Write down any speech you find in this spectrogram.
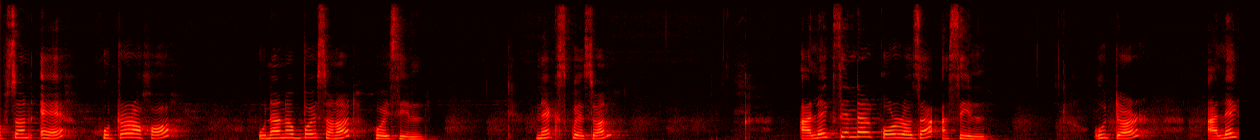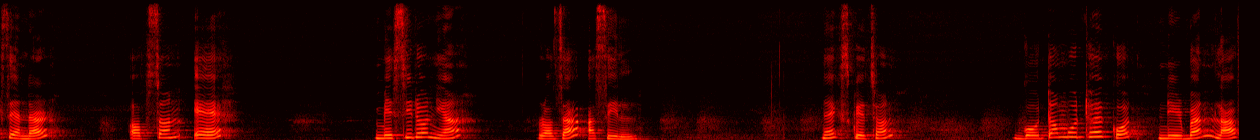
অপশ্যন এ সোতৰশ ঊনানব্বৈ চনত হৈছিল। নেক্সট কুৱেশ্যন আলেকজেণ্ডাৰ ক'ৰ ৰজা আছিল? উত্তৰ আলেকজেণ্ডাৰ অপশ্যন এ মেচিডনিয়া ৰজা আছিল। নেক্সট কুৱেশ্যন গৌতম বুদ্ধই ক'ত নিৰ্বাণ লাভ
